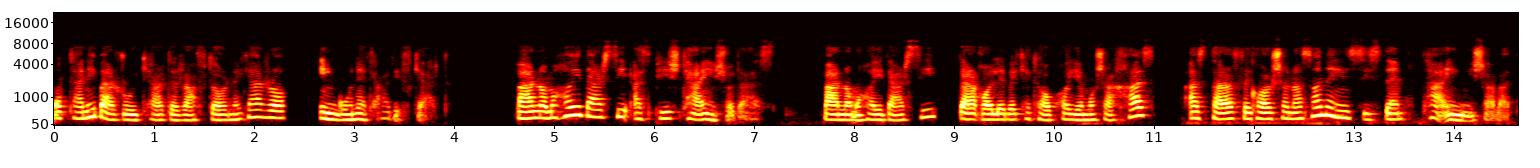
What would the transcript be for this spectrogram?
مبتنی بر رویکرد رفتارنگر را اینگونه تعریف کرد. برنامه های درسی از پیش تعیین شده است. برنامه های درسی در قالب کتاب های مشخص از طرف کارشناسان این سیستم تعیین می شود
